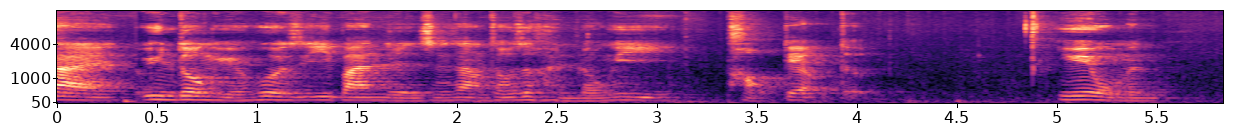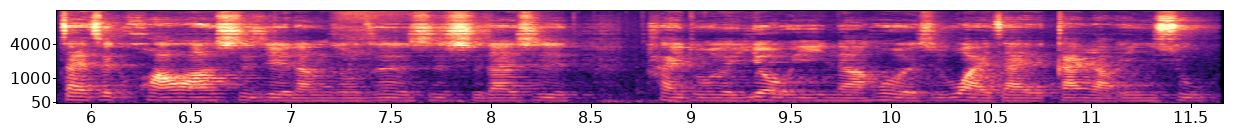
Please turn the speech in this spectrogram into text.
在运动员或者是一般人身上都是很容易跑掉的，因为我们在这个花花世界当中，真的是实在是太多的诱因啊，或者是外在的干扰因素，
